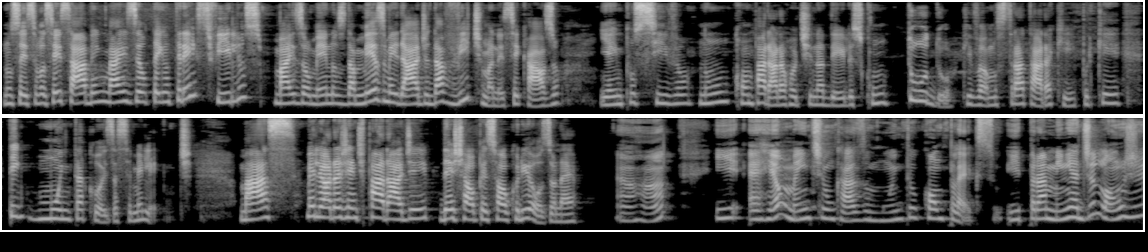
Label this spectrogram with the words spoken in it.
Não sei se vocês sabem, mas eu tenho três filhos, mais ou menos da mesma idade da vítima nesse caso, e é impossível não comparar a rotina deles com tudo que vamos tratar aqui, porque tem muita coisa semelhante. Mas melhor a gente parar de deixar o pessoal curioso, né? Aham. Uhum. E é realmente um caso muito complexo. E para mim é de longe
